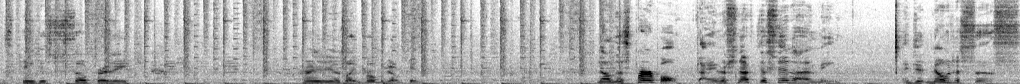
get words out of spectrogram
This pink is just so pretty. It's like bubblegum pink. Now this purple, Diana snuck this in on me. I didn't notice this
